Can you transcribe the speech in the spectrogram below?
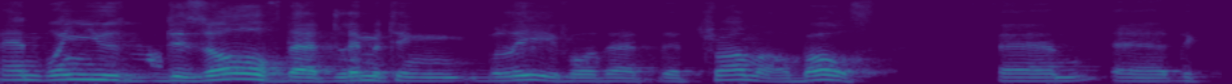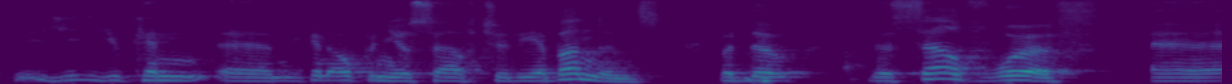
and when you dissolve that limiting belief or that, that trauma or both um, uh, the, you, you, can um, you can open yourself to the abundance. But the the self-worth uh,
